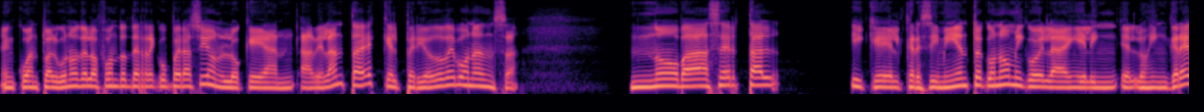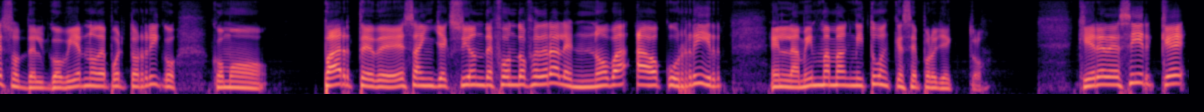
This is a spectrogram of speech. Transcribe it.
en cuanto a algunos de los fondos de recuperación, lo que an- adelanta es que el periodo de bonanza no va a ser tal y que el crecimiento económico y el- los ingresos del gobierno de Puerto Rico como parte de esa inyección de fondos federales no va a ocurrir en la misma magnitud en que se proyectó. Quiere decir que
